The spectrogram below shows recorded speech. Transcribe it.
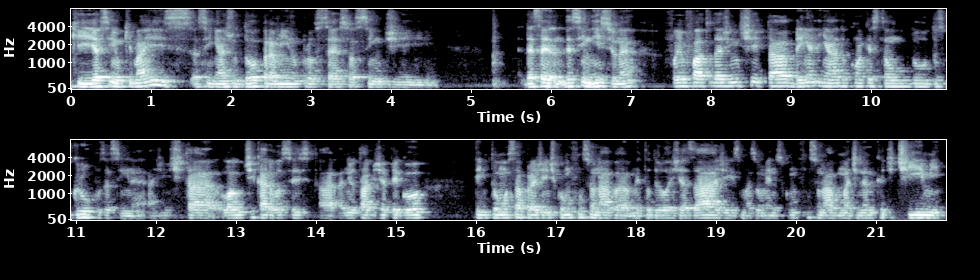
Que assim, o que mais assim ajudou para mim no processo assim de desse início, né, foi o fato da gente estar tá bem alinhado com a questão do, dos grupos, assim, né? A gente está, logo de cara, vocês, a, a Newtab já pegou, tentou mostrar para a gente como funcionava metodologias ágeis, mais ou menos como funcionava uma dinâmica de time.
